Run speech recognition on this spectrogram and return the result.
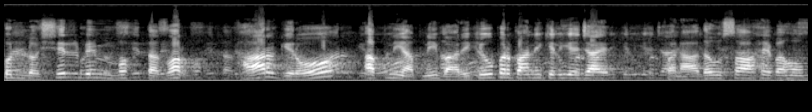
کل شرب محتضر ہر گروہ اپنی اپنی باری کے اوپر پانی کے لیے جائے۔ بنادو صاحبہم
